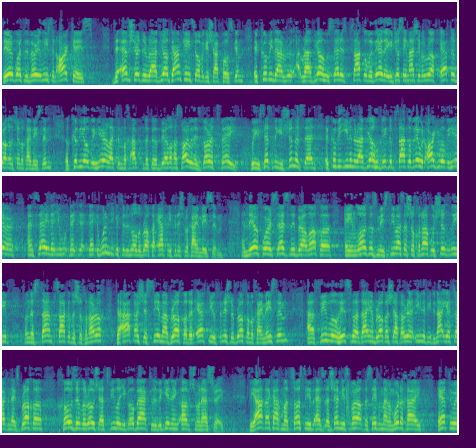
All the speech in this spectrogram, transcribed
Therefore, at the very least, in our case. The Evshar, the Ravya, Gam Kain Sovak Eshar Poskim. It could be that Ravya who said his psak over there that you just say Mashiach Ruach after Baruch Hashem Chai Mesim. It could be over here like the um, like the Bir Allah started with his Gorat Tvei, where you said something you shouldn't have said. It could be even the Ravya who gave the psak over there would argue over here and say that you that, that it wouldn't be considered all the bracha after you finish Chai Mesim. And therefore it says the Bir Allah, Ein Lozos Mistimas HaShulchan we shouldn't leave from the stamp psak of the Shulchan Aruch, the Achar Shesim HaBracha, that after you finish the bracha bracha adayim bracha even if you do not yet start the next bracha, chozer l'rosh atfilo, you go back to the beginning of Shemon Esrei. Afterwards,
